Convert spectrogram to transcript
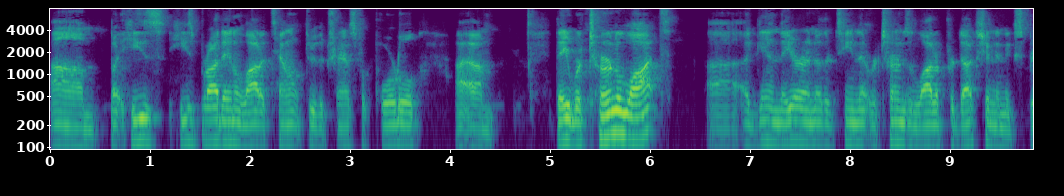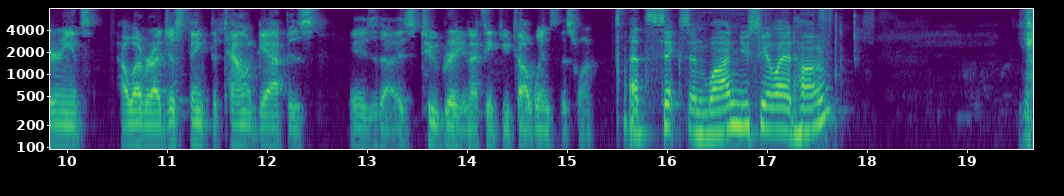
Um, but he's he's brought in a lot of talent through the transfer portal. Um, they return a lot. Uh, again, they are another team that returns a lot of production and experience. However, I just think the talent gap is is uh, is too great, and I think Utah wins this one. That's six and one. UCLA at home. Yeah,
